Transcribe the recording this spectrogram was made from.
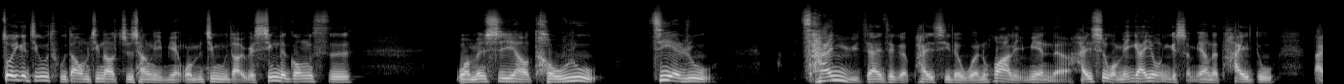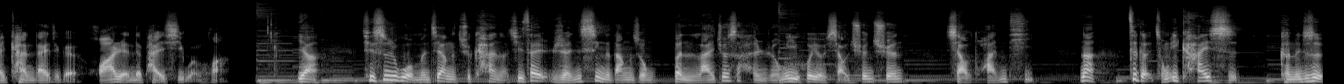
作为一个基督徒，当我们进到职场里面，我们进入到一个新的公司，我们是要投入、介入、参与在这个派系的文化里面呢，还是我们应该用一个什么样的态度来看待这个华人的派系文化？呀其实如果我们这样去看呢，其实，在人性的当中，本来就是很容易会有小圈圈、小团体。那这个从一开始可能就是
